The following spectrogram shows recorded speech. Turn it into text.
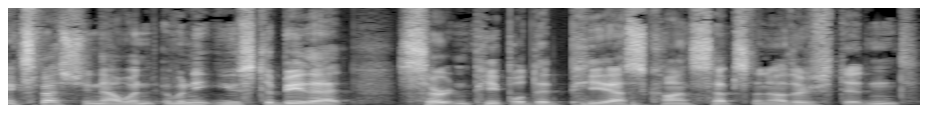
especially now when when it used to be that certain people did PS concepts and others didn't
